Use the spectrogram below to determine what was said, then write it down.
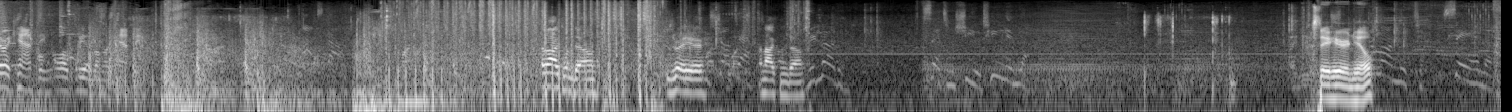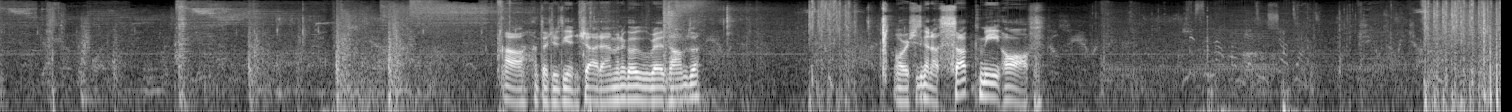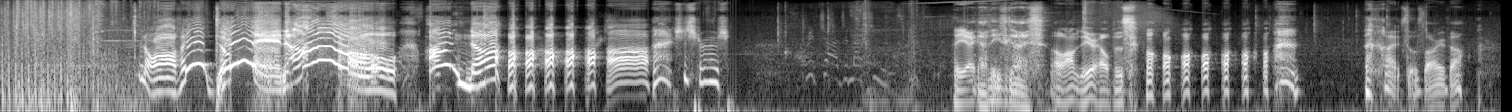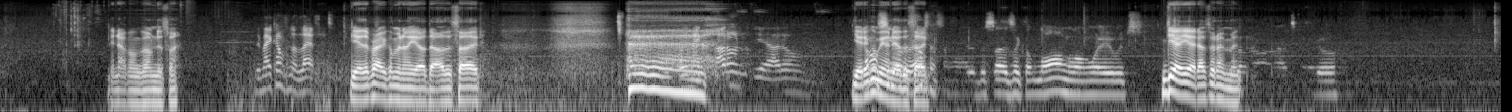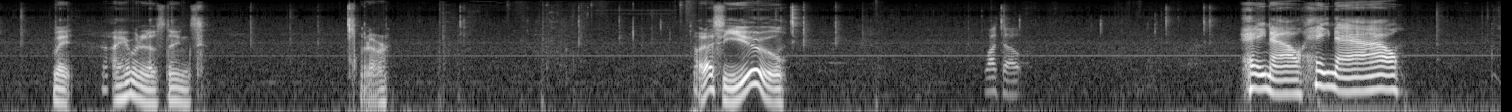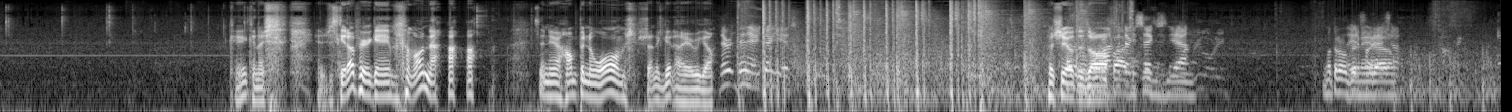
They were camping. All three of them are camping. I knocked one down. He's right here. I knocked him down. Reloading. Setting shield. Healing ya. Stay here and heal. Come on with ya. Say hello. Oh, I thought she was getting shot at. I'm gonna go res Hamza. Or she's gonna suck me off. Get off! What are you doing? Oh! Oh no! She's trash. Hey, I got these guys. Oh, I'm the ear helpers. I'm so sorry, pal. They're not gonna come this way. They might come from the left. Yeah, they're probably coming on the other- the other side. Yeah, I don't. Yeah, I don't. Yeah, they're I gonna be on the other side. Besides like the long, long way, which Yeah, yeah, that's what I I meant. don't know how that's gonna go. Wait, I hear one of those things. Whatever. Oh, that's you. Watch out. Hey now, hey now. Okay, can I yeah, just get up here, game? Come on now. Sitting here humping the wall. I'm just trying to get. Oh, here we go. There, there, there he is. Her shield is off. Five, 36, yeah. I'm gonna throw a I hit for grenade at him.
